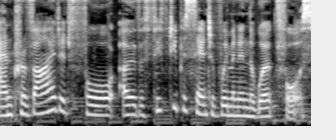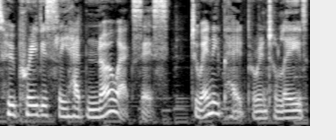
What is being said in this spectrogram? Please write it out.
and provided for over 50% of women in the workforce who previously had no access to any paid parental leave,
